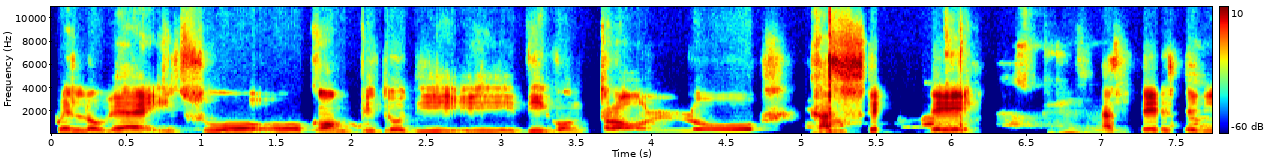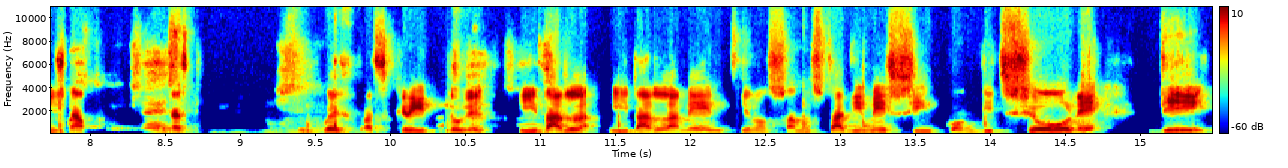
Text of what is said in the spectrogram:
quello che è il suo oh, compito di, di controllo. Cassette, Cassette diciamo, su questo ha scritto che i, parla i parlamenti non sono stati messi in condizione di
